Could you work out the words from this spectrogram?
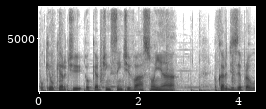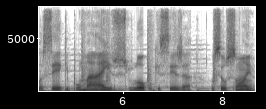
Porque eu quero te, eu quero te incentivar a sonhar. Eu quero dizer para você que por mais louco que seja o seu sonho,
